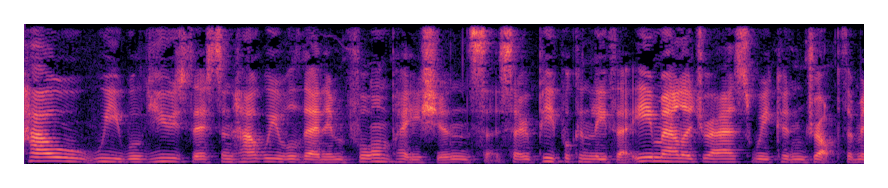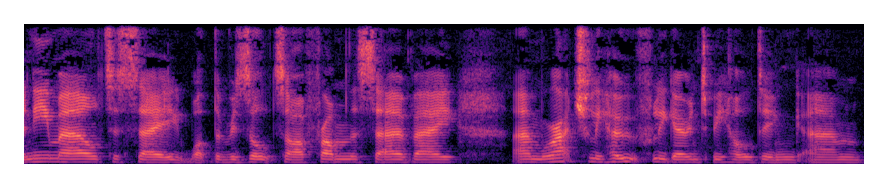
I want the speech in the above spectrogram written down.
how we will use this and how we will then inform patients. So people can leave their email address, we can drop them an email to say what the results are from the survey. Um, we're actually hopefully going to be holding um,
